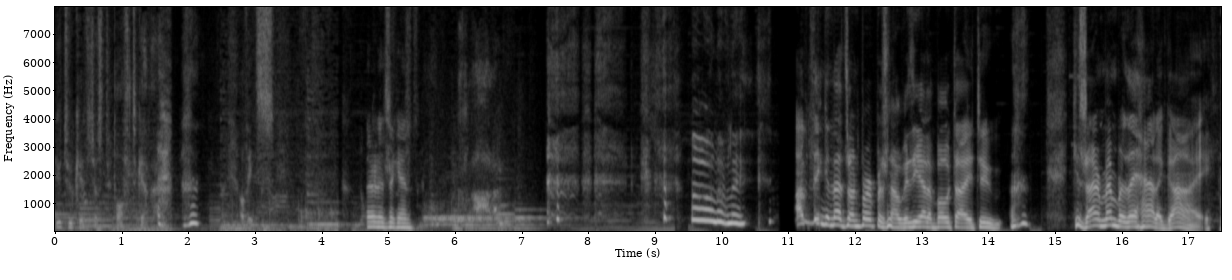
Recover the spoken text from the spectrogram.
You two kids just tip off together. Of its. There it is again. oh, lovely. I'm thinking that's on purpose now because he had a bow tie too. Because I remember they had a guy. Hey,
